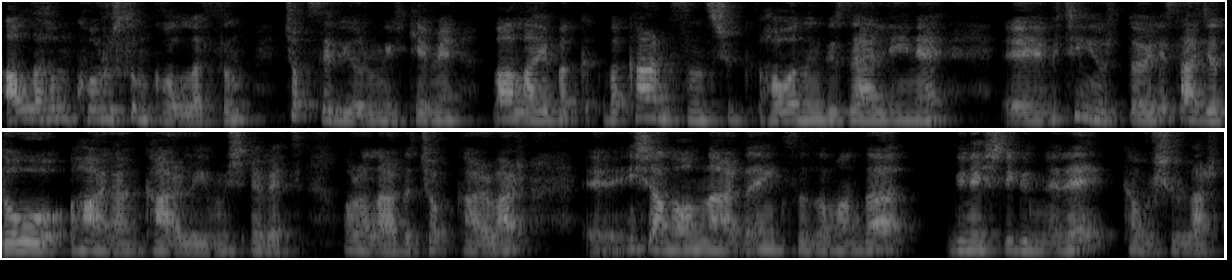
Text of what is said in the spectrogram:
Allah'ım korusun kollasın. Çok seviyorum ülkemi. Vallahi bak, bakar mısınız şu havanın güzelliğine? Ee, bütün yurtta öyle. Sadece doğu halen karlıymış. Evet oralarda çok kar var. Ee, inşallah onlar da en kısa zamanda güneşli günlere kavuşurlar.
